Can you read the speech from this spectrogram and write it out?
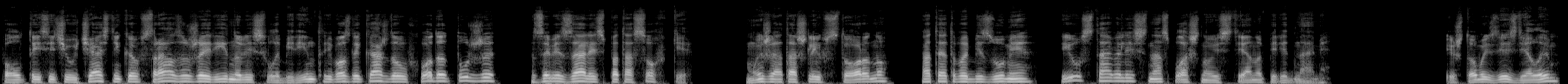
Полтысячи участников сразу же ринулись в лабиринт, и возле каждого входа тут же завязались потасовки. Мы же отошли в сторону от этого безумия и уставились на сплошную стену перед нами. — И что мы здесь делаем?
